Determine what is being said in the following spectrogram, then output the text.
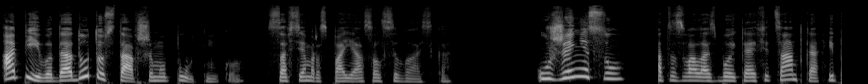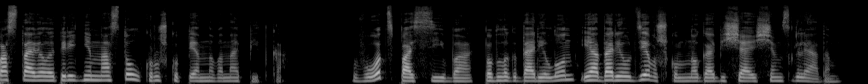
«А пиво дадут уставшему путнику?» — совсем распоясался Васька. «Уже несу!» — отозвалась бойкая официантка и поставила перед ним на стол кружку пенного напитка. «Вот спасибо!» — поблагодарил он и одарил девушку многообещающим взглядом.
